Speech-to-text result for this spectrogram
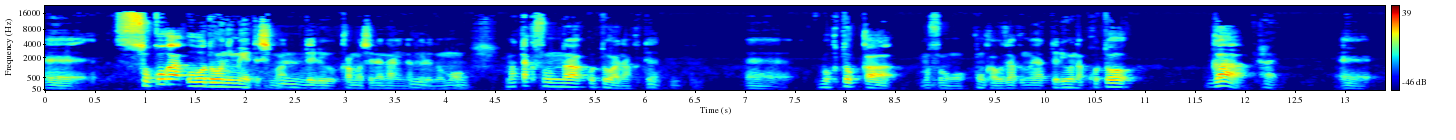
えーそこが王道に見えてしまってるかもしれないんだけれども、全くそんなことはなくて、うんえー僕とか、もその、今回小沢くんがやってるようなことが、はい。えー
